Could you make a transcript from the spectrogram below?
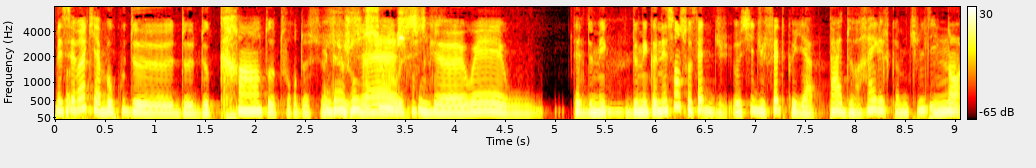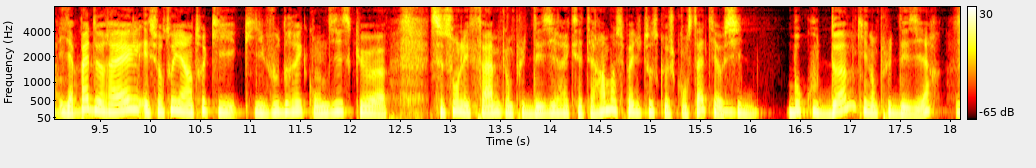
Mais c'est vrai qu'il y a beaucoup de, de, de craintes autour de ce D'injonctions sujet. Je aussi. pense que, ouais, ou peut-être de mes, de mes connaissances au fait du, aussi du fait qu'il n'y a pas de règles, comme tu le dis. Non, il n'y a pas de règles et surtout il y a un truc qui, qui voudrait qu'on dise que euh, ce sont les femmes qui ont plus de désir, etc. Moi, c'est pas du tout ce que je constate. Il y a aussi beaucoup d'hommes qui n'ont plus de désir, Mm.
